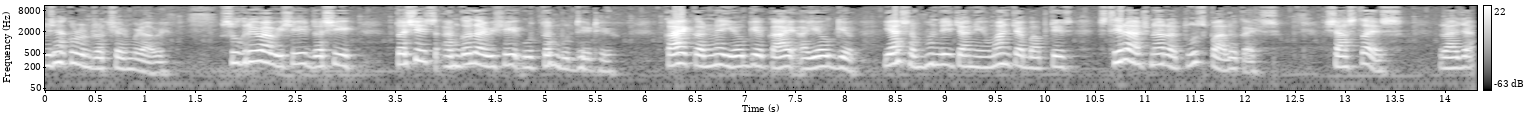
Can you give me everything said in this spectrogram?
तुझ्याकडून रक्षण मिळावे. सुग्रीवाविषयी जशी तशीच अंगदाविषयी उत्तम बुद्धी ठेव. काय करणे योग्य काय अयोग्य या संबंधीच्या नियमांच्या बाबतीत स्थिर असणारा तूच पालक आहेस. शास्त्र आहेस. राजा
